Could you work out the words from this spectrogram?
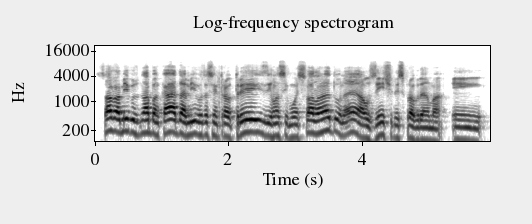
Salve amigos na bancada, amigos da Central 3, Irlan Simões falando, né? Ausente nesse programa em,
